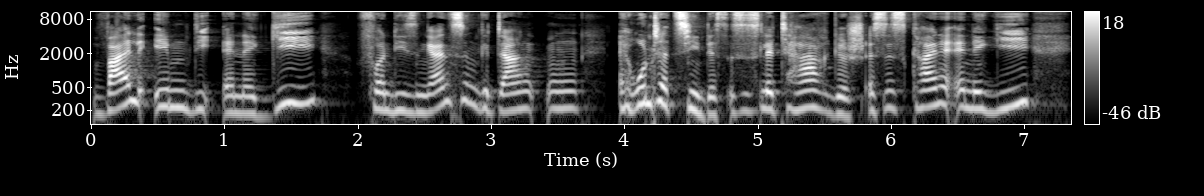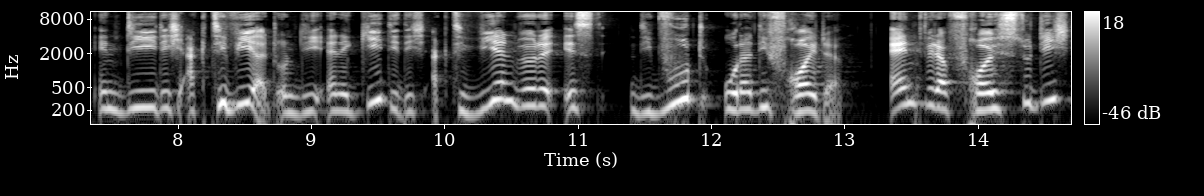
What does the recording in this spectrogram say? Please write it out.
weil eben die Energie von diesen ganzen Gedanken herunterziehend ist. Es ist lethargisch. Es ist keine Energie, in die dich aktiviert. Und die Energie, die dich aktivieren würde, ist die Wut oder die Freude. Entweder freust du dich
